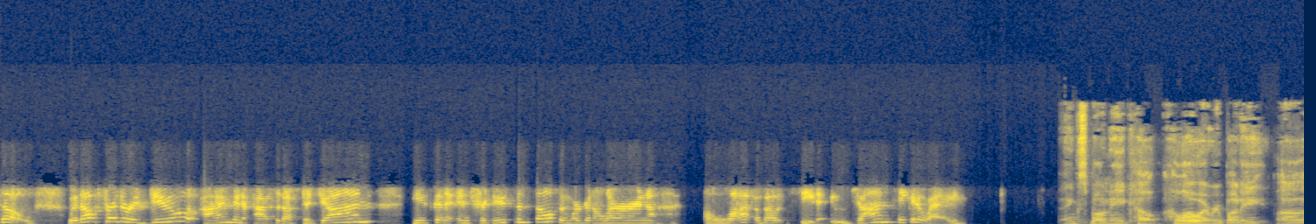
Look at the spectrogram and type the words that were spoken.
So without further ado, I'm going to pass it off to John. He's going to introduce himself and we're going to learn a lot about seating. John, take it away. Thanks, Monique. Hello, everybody. Uh,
